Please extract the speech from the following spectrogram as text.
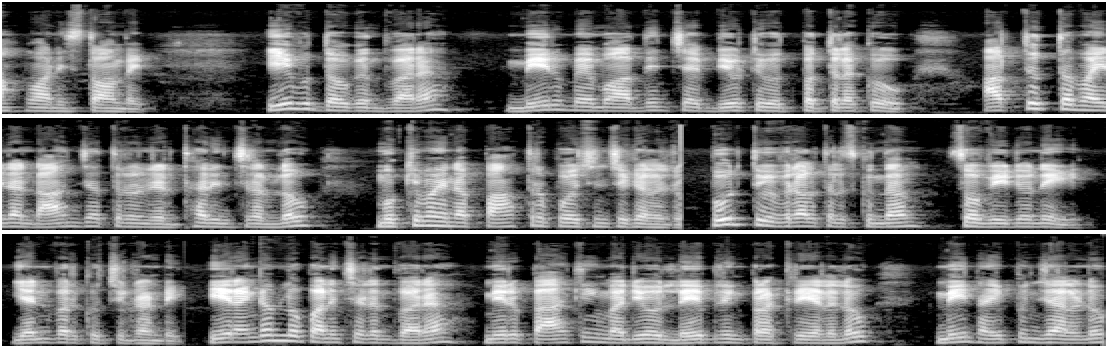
ఆహ్వానిస్తోంది. ఈ ఉద్యోగం ద్వారా మీరు మేము అందించే బ్యూటీ ఉత్పత్తులకు అత్యుత్తమైన నాణ్యతను నిర్ధారించడంలో ముఖ్యమైన పాత్ర పోషించగలరు. పూర్తి వివరాలు తెలుసుకుందాం. సో వీడియోని ఎన్ వరకు చూడండి. ఈ రంగంలో పనిచేయడం ద్వారా మీరు ప్యాకింగ్ మరియు లేబులింగ్ ప్రక్రియలలో మీ నైపుణ్యాలను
